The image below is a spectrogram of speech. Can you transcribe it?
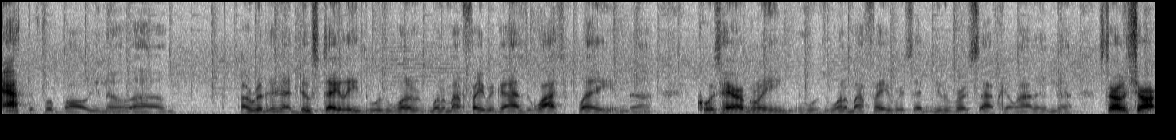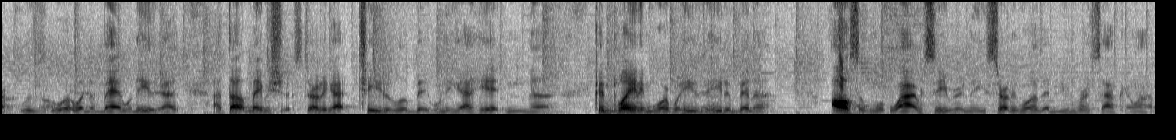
after football. You know, um, are real good. guys. Deuce Staley was one of one of my favorite guys to watch play, and uh, of course Harold Green was one of my favorites at the University of South Carolina, and uh, Sterling Sharpe was wasn't a bad one either. I, I thought maybe Sterling got cheated a little bit when he got hit and uh, couldn't play anymore, but he he'd have been a awesome wide receiver, and he certainly was at the University of South Carolina.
